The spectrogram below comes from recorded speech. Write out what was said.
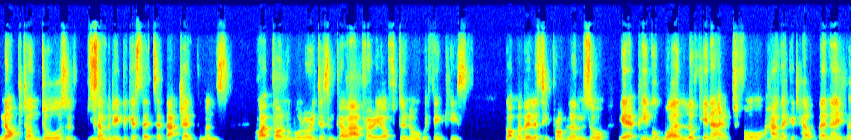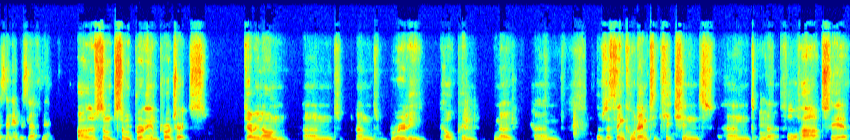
knocked on doors of mm. somebody because they'd said that gentleman's quite vulnerable or he doesn't go out very often or we think he's got mobility problems or yeah people were looking out for how they could help their neighbours and it was lovely oh there's some some brilliant projects going on and and really helping you know um, there was a thing called empty kitchens and mm. uh, full hearts here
